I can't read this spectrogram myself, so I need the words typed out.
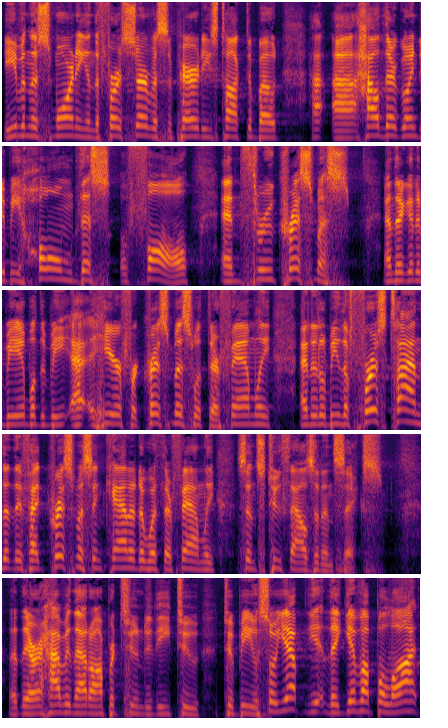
Even this morning in the first service, the Parodies talked about uh, uh, how they're going to be home this fall and through Christmas. And they're going to be able to be uh, here for Christmas with their family. And it'll be the first time that they've had Christmas in Canada with their family since 2006 that they're having that opportunity to, to be. So, yep, they give up a lot.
